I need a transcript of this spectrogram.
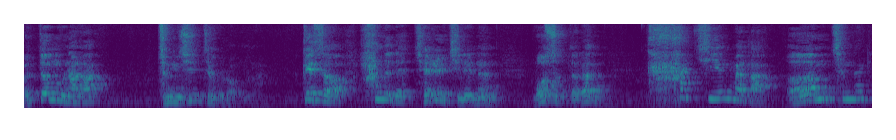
어떤 문화가? 정신적으로 문화. 그래서 하늘에 죄를 지내는 모습들은 각 지역마다 엄청나게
